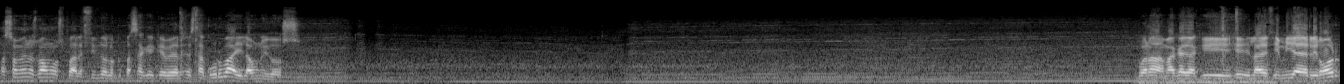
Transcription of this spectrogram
Más o menos vamos parecido, lo que pasa que hay que ver esta curva y la 1 y 2. Pues nada, me ha caído aquí la decimilla de rigor.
